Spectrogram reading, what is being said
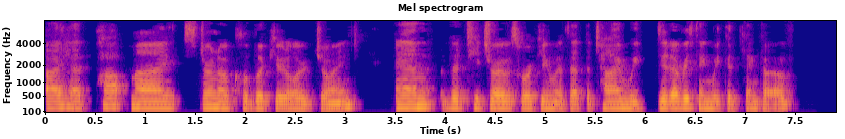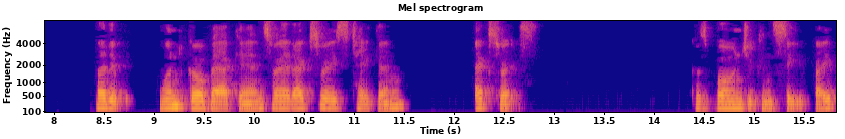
I had popped my sternoclavicular joint, and the teacher I was working with at the time, we did everything we could think of, but it wouldn't go back in. So I had x rays taken, x rays, because bones you can see, right?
